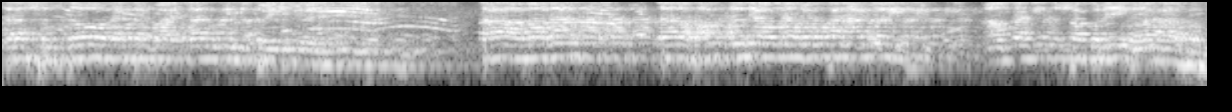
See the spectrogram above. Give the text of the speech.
তারা সুন্দর একটা ময়দান কিন্তু তৈরি করে দিয়েছে। তার আমানত তার হক যদি আমরা রক্ষা না করি, আমরা কিন্তু সকলেই গুণাগার হব।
